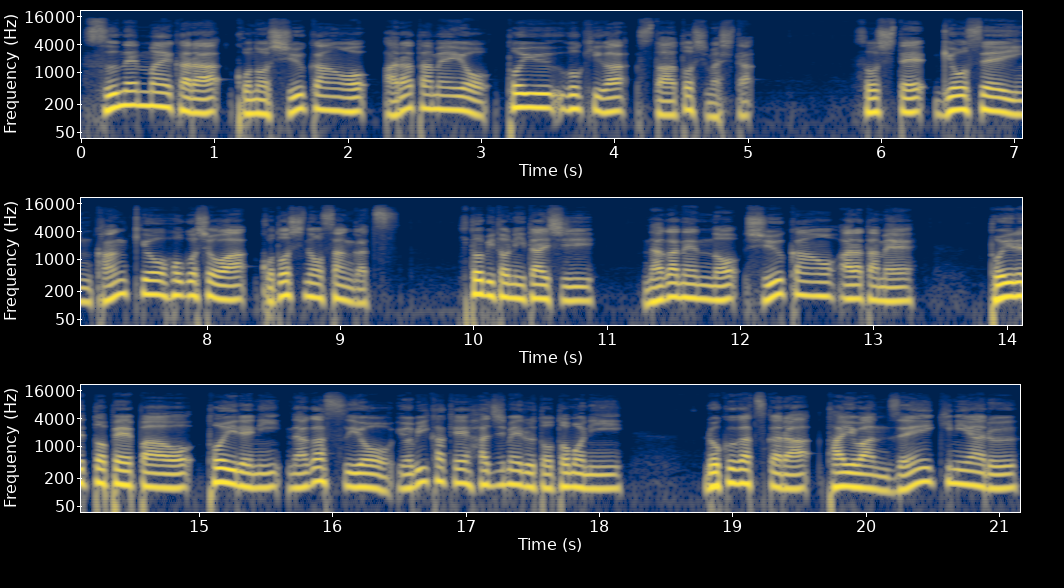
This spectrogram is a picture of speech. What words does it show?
数年前からこの習慣を改めようという動きがスタートしました。そして行政院環境保護所は今年の3月人々に対し長年の習慣を改めトイレットペーパーをトイレに流すよう呼びかけ始めるとともに6月から台湾全域にある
